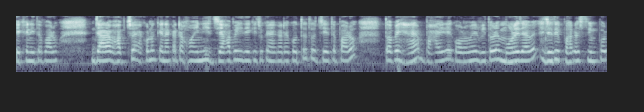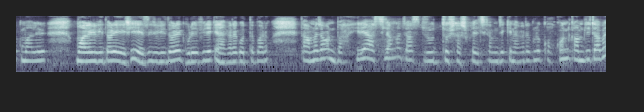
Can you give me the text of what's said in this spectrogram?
দেখে নিতে পারো। যারা ভাবছ এখনও কেনাকাটা হয়নি যাবেই দিয়ে কিছু কেনাকাটা করতে তো যেতে পারো। তবে হ্যাঁ বাইরে গরমের ভিতরে মরে যাবে। যদি পারো সিম্পর্ক মলের মলের ভিতরে এসে এসির ভিতরে ঘুরে ফিরে কেনাকাটা করতে পারো। তো আমরা যখন বাইরে আসছিলাম না জাস্ট রুদ্ধশ্বাস ফেলছিলাম যে কেনাকাটাগুলো কখন কমপ্লিট হবে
